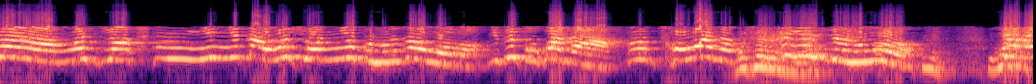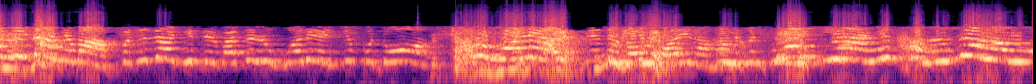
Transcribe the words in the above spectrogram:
办呢。我讲，你你大我小，你又不能让我吗？你别说话呢，嗯，吵完了，太热了我。我还没让你吧？不知道你对吧？这是我的，你不懂。啥的？我的，你得给我一个哈。别急，你可能让了我。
